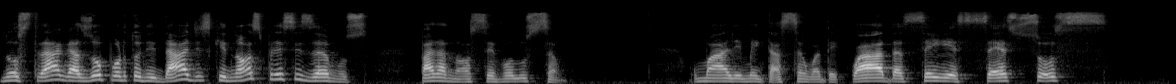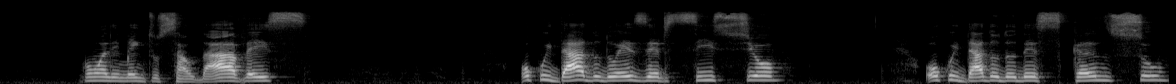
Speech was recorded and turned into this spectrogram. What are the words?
Nos traga as oportunidades que nós precisamos para a nossa evolução. Uma alimentação adequada, sem excessos, com alimentos saudáveis, o cuidado do exercício, o cuidado do descanso.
